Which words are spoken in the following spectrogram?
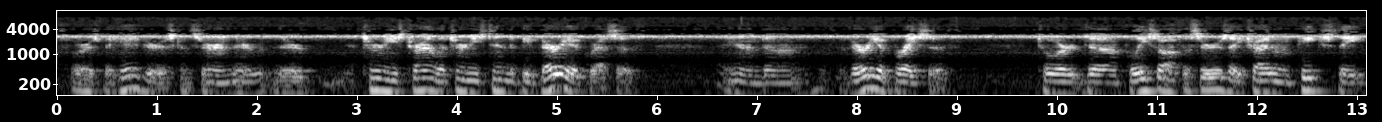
as far as behavior is concerned. Their their attorneys, trial attorneys, tend to be very aggressive and uh, very abrasive toward uh, police officers. They try to impeach the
